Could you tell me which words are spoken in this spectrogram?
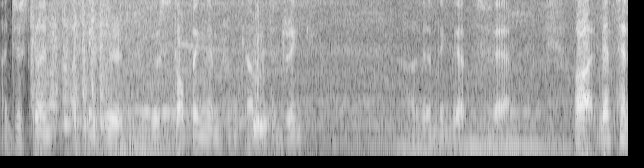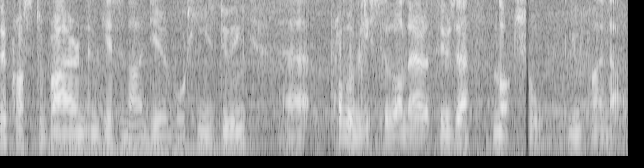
I just don't, I think we're, we're stopping them from coming to drink. I don't think that's fair. All right, let's head across to Byron and get an idea of what he's doing. Uh, probably still on Arathusa, not sure. You find out.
